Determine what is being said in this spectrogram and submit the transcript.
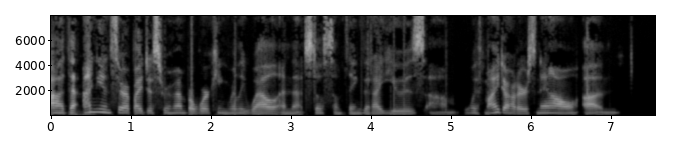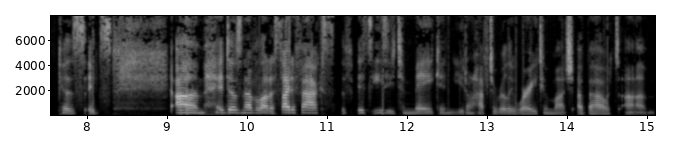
uh, the onion syrup I just remember working really well, and that's still something that I use um, with my daughters now. Um, because it's um, it doesn't have a lot of side effects. It's easy to make, and you don't have to really worry too much about um,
